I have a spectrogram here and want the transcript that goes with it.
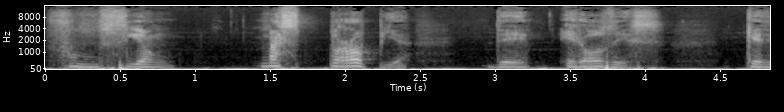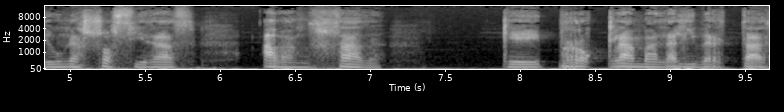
función más propia de Herodes que de una sociedad avanzada que proclama la libertad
